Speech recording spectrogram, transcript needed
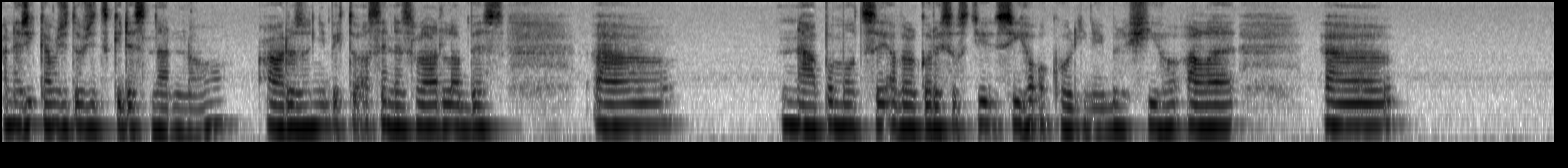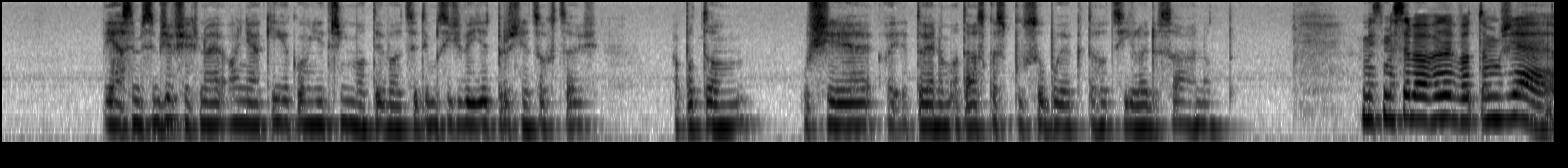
A neříkám, že to vždycky jde snadno a rozhodně bych to asi nezvládla bez uh, nápomoci a velkorysosti svého okolí nejbližšího, ale uh, já si myslím, že všechno je o nějaký jako vnitřní motivaci. Ty musíš vědět, proč něco chceš. A potom už je, je to jenom otázka způsobu, jak toho cíle dosáhnout. My jsme se bavili o tom, že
